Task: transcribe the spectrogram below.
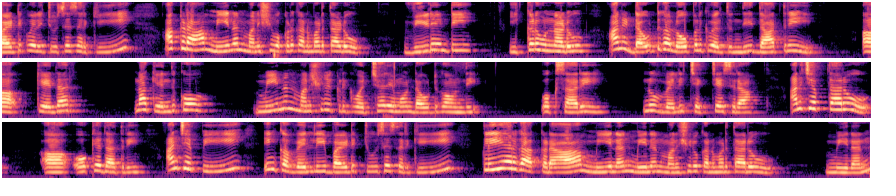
బయటకు వెళ్ళి చూసేసరికి అక్కడ మీనన్ మనిషి ఒకడు కనబడతాడు. వీడేంటి? ఇక్కడ ఉన్నాడు అని డౌట్గా లోపలికి వెళ్తుంది దాత్రి. కేదార్ నాకెందుకో? మీనన్ మనుషులు ఇక్కడికి వచ్చారేమో డౌట్గా ఉంది. ఒకసారి నువ్వు వెళ్ళి చెక్ చేసిరా అని చెప్తారు. ఓకే దాత్రి అని చెప్పి ఇంకా వెళ్ళి బయటకు చూసేసరికి క్లియర్గా అక్కడ మీనన్ మీనన్ మనుషులు కనబడతారు. మీనన్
